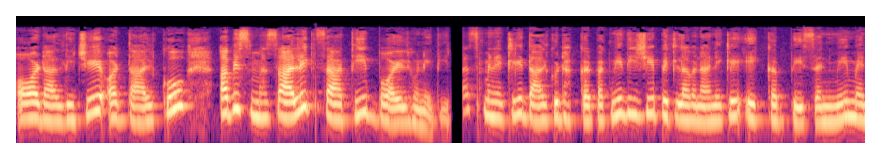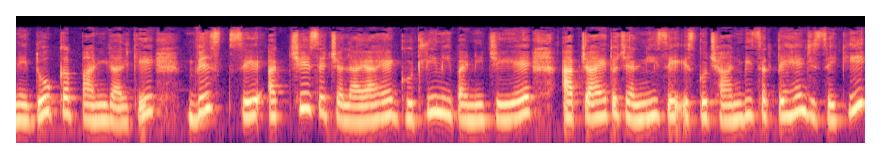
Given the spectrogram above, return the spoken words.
और डाल दीजिए और दाल को अब इस मसाले के साथ ही बॉईल होने दीजिए। दस मिनट के लिए दाल को ढककर पकने दीजिए। पितला बनाने के लिए एक कप बेसन में मैंने दो कप पानी डाल के विस्क से अच्छे से चलाया है। घुटली नहीं पड़नी चाहिए। आप चाहें तो चलनी से इसको छान भी सकते हैं, जिससे कि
